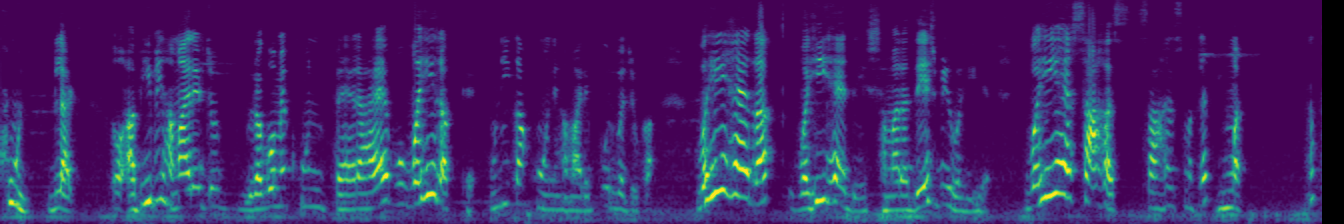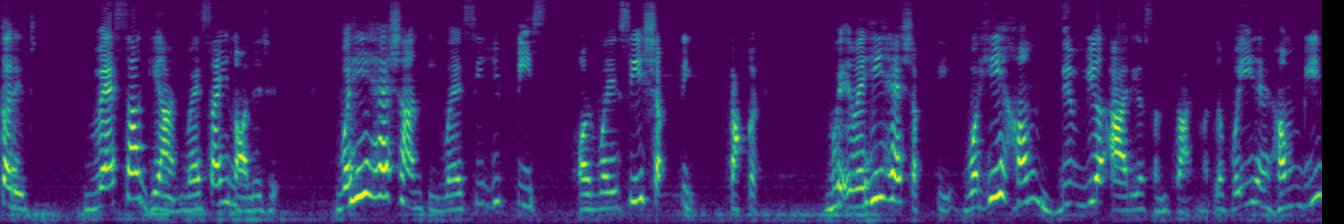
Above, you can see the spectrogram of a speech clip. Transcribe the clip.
खून ब्लड तो अभी भी हमारे जो रगों में खून बह रहा है, वो वही रक्त है। उन्हीं का खून है हमारे पूर्वजों का। वही है रक्त, वही है देश। हमारा देश भी वही है। वही है साहस। साहस मतलब हिम्मत करेज वैसा ज्ञान, वैसा ही नॉलेज है। वही है शांति, वैसी ही पीस और वैसी शक्ति, ताकत। वही है शक्ति। वही हम दिव्य आर्य संतान। मतलब वही है हम भी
